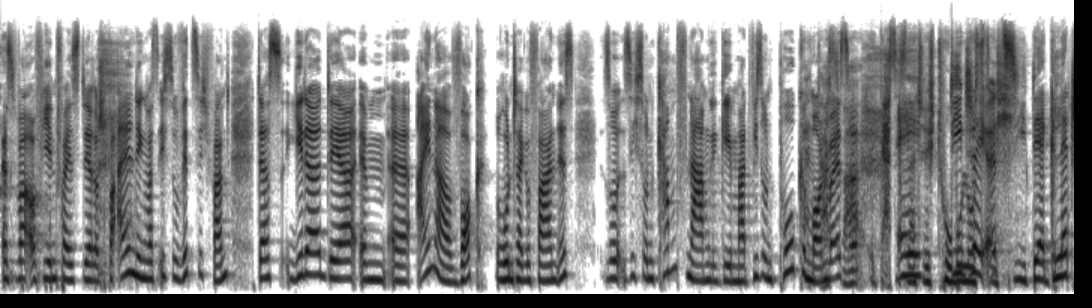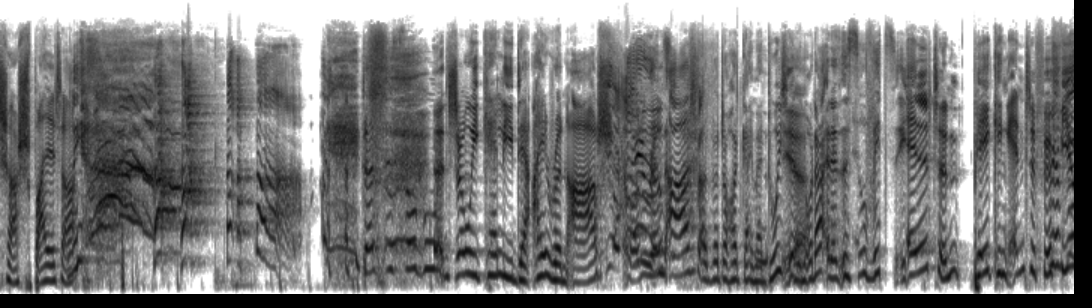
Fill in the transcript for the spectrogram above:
Es war auf jeden Fall hysterisch. Vor allen Dingen, was ich so witzig fand, dass jeder, der im äh, einer Wok runtergefahren ist, so sich so einen Kampfnamen gegeben hat, wie so ein Pokémon, Das weißt war- du? das ist natürlich turbolustig. DJ Ötzi, der Gletscherspalter. Das ist so gut. Joey Kelly, der Iron Arsch. Iron Arsch, das wird doch heute gar nicht mehr durchgehen, Ja. oder? Das ist so witzig. Elton, Peking Ente für, vier, vier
